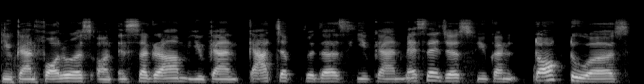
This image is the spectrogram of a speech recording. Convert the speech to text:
You can follow us on Instagram. You can catch up with us. You can message us. You can talk to us.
